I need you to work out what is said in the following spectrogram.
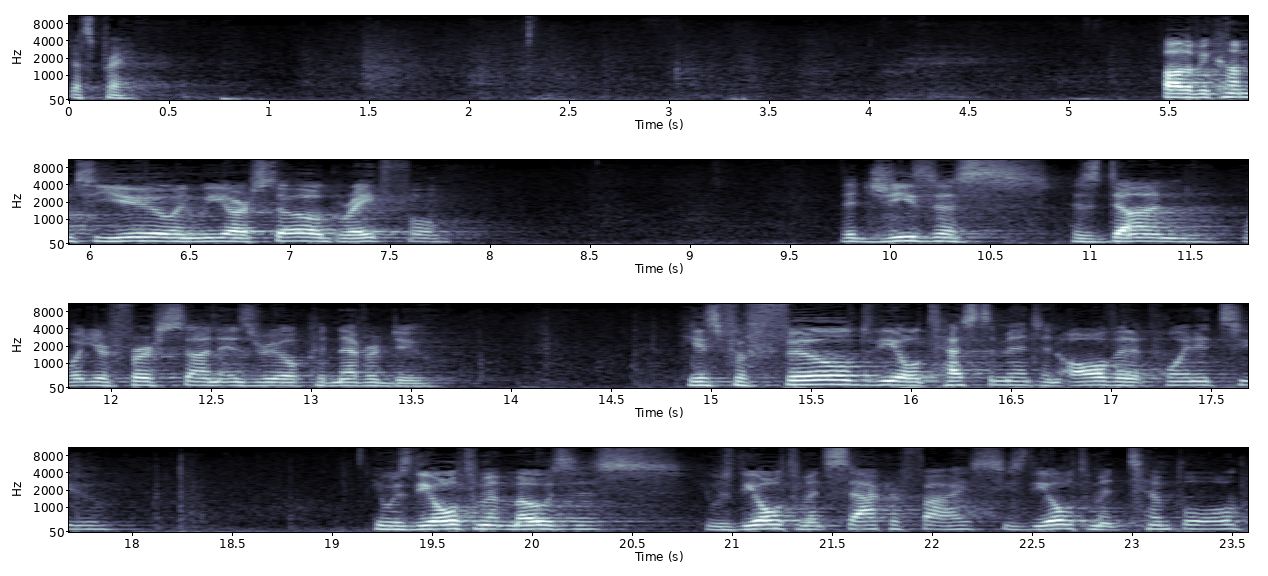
Let's pray. Father, we come to you and we are so grateful that Jesus has done what your first son Israel could never do. He has fulfilled the Old Testament and all that it pointed to. He was the ultimate Moses. He was the ultimate sacrifice. He's the ultimate temple.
